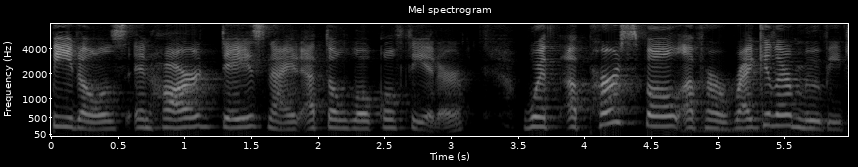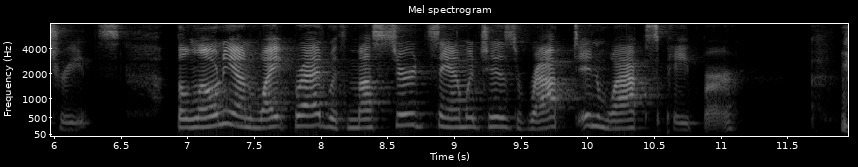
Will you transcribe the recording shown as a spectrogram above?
Beatles in Hard Day's Night at the local theater, with a purse full of her regular movie treats bologna on white bread with mustard sandwiches wrapped in wax paper.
